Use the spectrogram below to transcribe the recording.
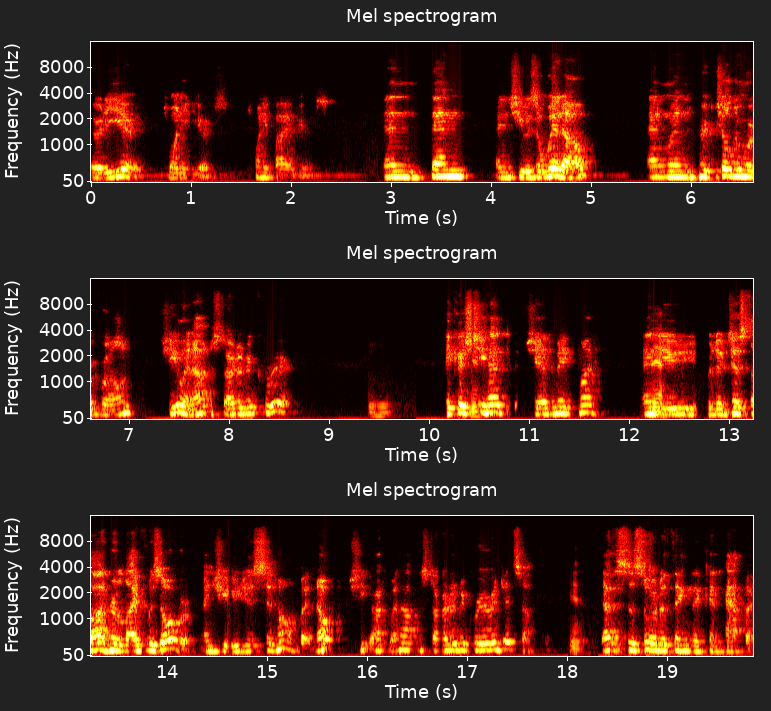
30 years, 20 years, 25 years. And then, and she was a widow. And when her children were grown, she went out and started a career mm-hmm. because yeah. she had to, she had to make money. And yeah. you would have just thought her life was over and she would just sit home. But no, she went out and started a career and did something. Yeah. That's the sort of thing that can happen.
